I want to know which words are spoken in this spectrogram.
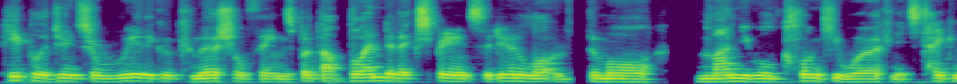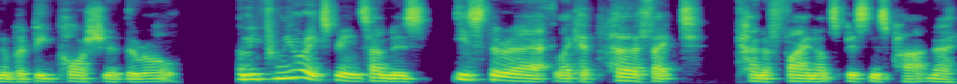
people are doing some really good commercial things, but that blend of experience, they're doing a lot of the more manual, clunky work, and it's taken up a big portion of the role. I mean, from your experience, Anders, is there a like a perfect kind of finance business partner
